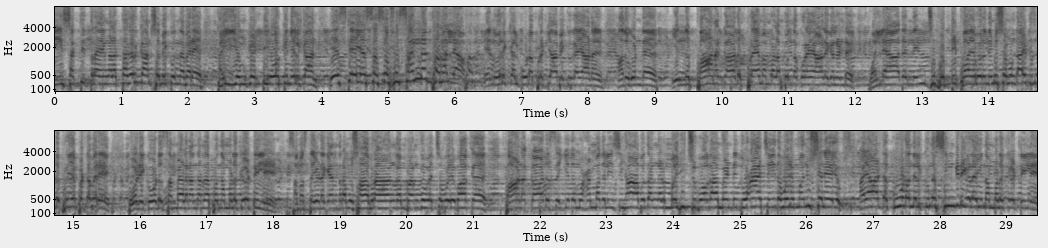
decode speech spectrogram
ഈ ശക്തിത്രയങ്ങളെ തകർക്കാൻ ശ്രമിക്കുന്നവരെ കയ്യും കെട്ടി നോക്കി നിൽക്കാൻ S K S S F സന്നദ്ധമല്ല എന്ന് ഒരിക്കൽ കൂടെ പ്രഖ്യാപിക്കുകയാണ്. അതുകൊണ്ട് ഇന്ന് പാണക്കാട് പ്രേമം വിളമ്പുന്ന കുറെ ആളുകളുണ്ട്. വല്ലാതെ നെഞ്ചു പൊട്ടിപ്പോയ ഒരു നിമിഷം ഉണ്ടായിട്ടുണ്ട് പ്രിയപ്പെട്ടവരെ. കോഴിക്കോട് സമ്മേളനം നടന്നപ്പോൾ നമ്മൾ കേട്ടില്ലേ? സമസ്തയുടെ കേന്ദ്ര മുസാബ്രാംഗം പങ്കുവെച്ച ഒരു വാക്ക് പാണക്കാട് സയ്യിദ് മുഹമ്മദ് അലി സിഹാബ് തങ്ങൾ മരിച്ചു പോകാൻ വേണ്ടി ദുആ ചെയ്ത ഒരു മനുഷ്യനെയും അയാളുടെ കൂടെ നിൽക്കുന്ന സിംഗിടികളെയും നമ്മൾ കേട്ടില്ലേ?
